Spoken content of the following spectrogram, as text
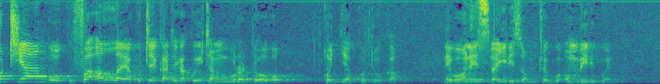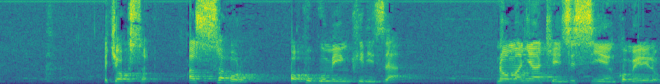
otya nga okufa allah yakuteekateeka kuyita mu bulwadde obwo? Kojja kutuukako ne bwonesibanyiriza omutwe gwe omubiri gwenna ekyokusatu assaburu okuguminkiriza nomanya nti ensi si yenkomerero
